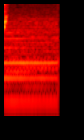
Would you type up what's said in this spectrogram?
you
